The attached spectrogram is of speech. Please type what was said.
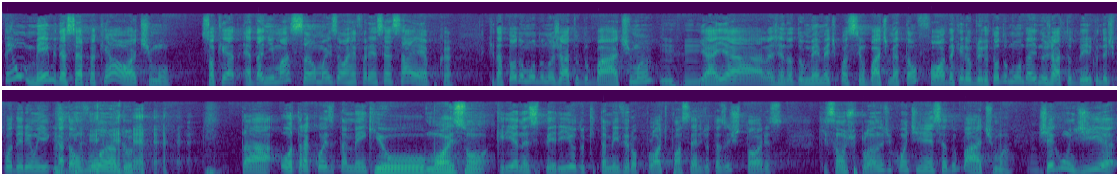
Tem um meme dessa época que é ótimo, só que é, é da animação, mas é uma referência a essa época. Que tá todo mundo no jato do Batman, e aí a legenda do meme é tipo assim, o Batman é tão foda que ele obriga todo mundo a ir no jato dele quando eles poderiam ir cada um voando. Tá, outra coisa também que o Morrison cria nesse período, que também virou plot para uma série de outras histórias, que são os planos de contingência do Batman. Chega um dia,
